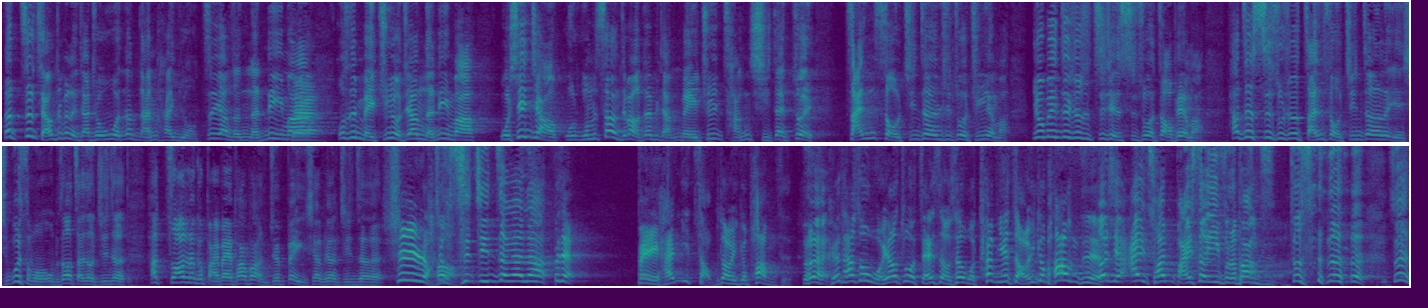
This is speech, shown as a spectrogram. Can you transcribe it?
那这讲到这边，人家就会问，那南韩有这样的能力吗？或是美军有这样的能力吗？我先讲，我我们上礼拜我在那边讲，美军长期在对斩首金正恩去做军演嘛。右边这就是之前释出的照片嘛，他这释出就是斩首金正恩的演习。为什么我们知道斩首金正恩？他抓那个白白胖胖，你觉得背影像不像金正恩？是啊，就是金正恩啊，不是。北韩你找不到一个胖子，对。可是他说我要做斩首车，我特别找一个胖子，而且爱穿白色衣服的胖子，就是。所 以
